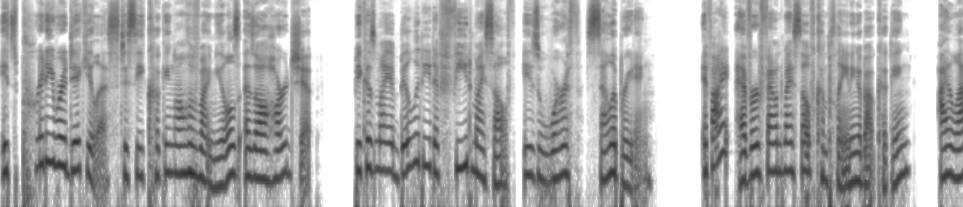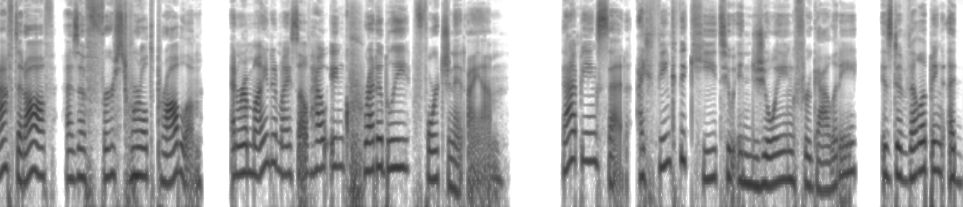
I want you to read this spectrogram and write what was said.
it's pretty ridiculous to see cooking all of my meals as a hardship because my ability to feed myself is worth celebrating. If I ever found myself complaining about cooking, I laughed it off as a first world problem and reminded myself how incredibly fortunate I am. That being said, I think the key to enjoying frugality is developing a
